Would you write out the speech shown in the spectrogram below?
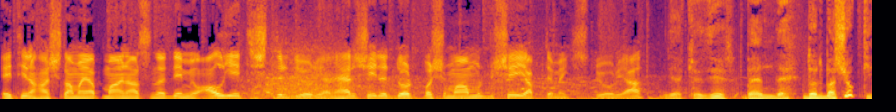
etini haşlama yap manasında demiyor. Al yetiştir diyor yani. Her şeyle dört başı mamur bir şey yap demek istiyor ya. Ya Kadir ben de. Dört baş yok ki.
